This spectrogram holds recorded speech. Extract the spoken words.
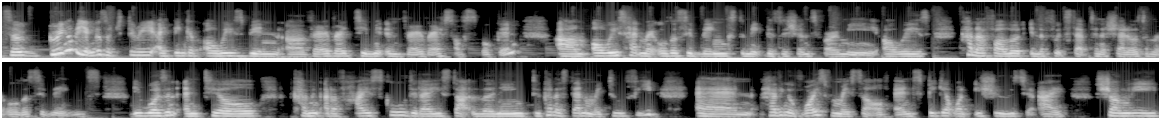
So growing up the youngest of three, I think I've always been uh, very, very timid and very, very soft-spoken. Um, always had my older siblings to make decisions for me. Always kind of followed in the footsteps and the shadows of my older siblings. It wasn't until coming out of high school did I start learning to kind of stand on my two feet and having a voice for myself and speaking up on issues that I strongly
